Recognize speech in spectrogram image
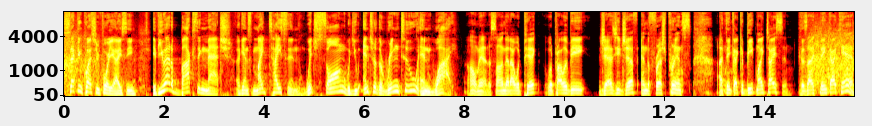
Second question for you, Icey. If you had a boxing match against Mike Tyson, which song would you enter the ring to and why? Oh man, the song that I would pick would probably be Jazzy Jeff and the Fresh Prince. I think I could beat Mike Tyson because I think I can.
